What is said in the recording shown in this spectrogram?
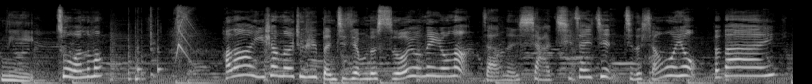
你做完了吗？好啦，以上呢就是本期节目的所有内容了，咱们下期再见，记得想我哟，拜拜。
